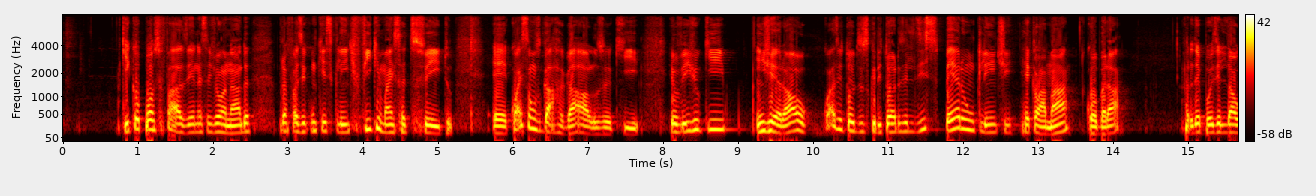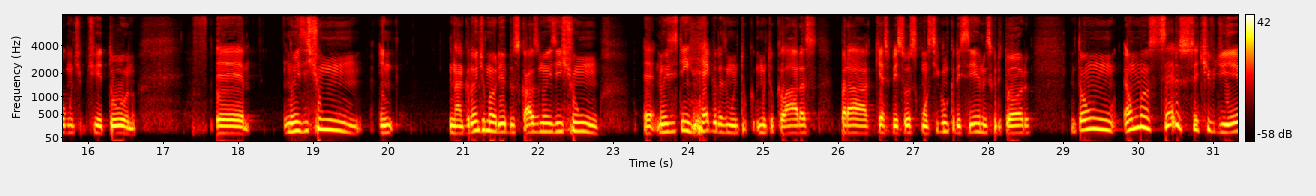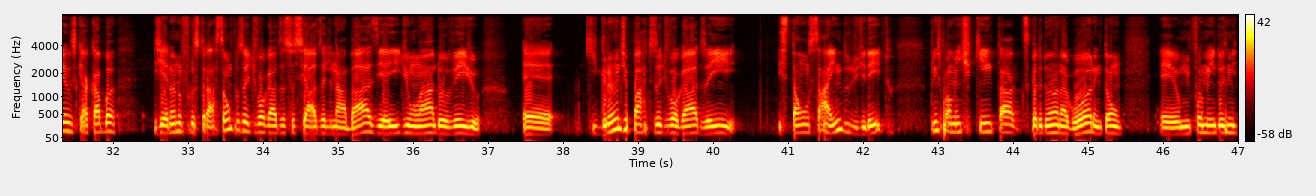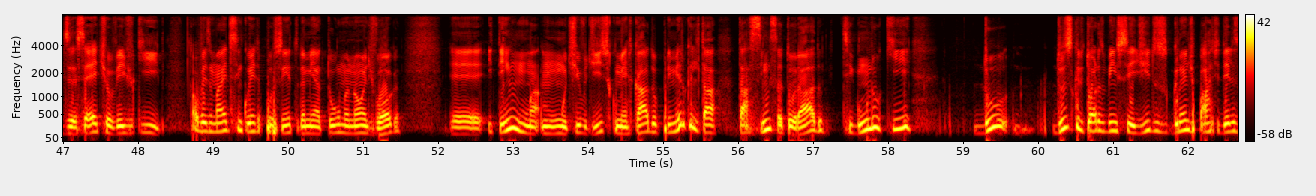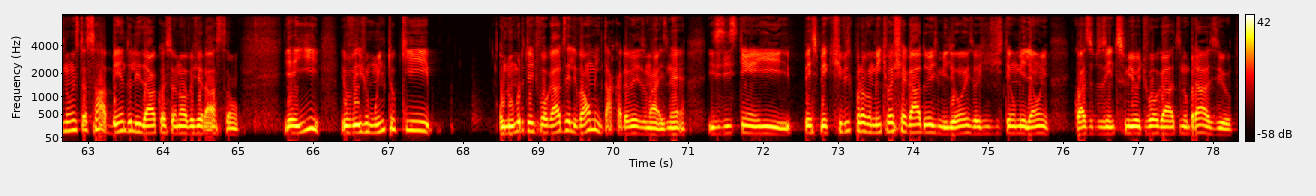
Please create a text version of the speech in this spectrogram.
O que, que eu posso fazer nessa jornada para fazer com que esse cliente fique mais satisfeito? É, quais são os gargalos aqui? Eu vejo que, em geral, quase todos os escritórios eles esperam o cliente reclamar, cobrar, para depois ele dar algum tipo de retorno. É, não existe um. Em, na grande maioria dos casos, não existe um. É, não existem regras muito, muito claras para que as pessoas consigam crescer no escritório. Então, é uma série suscetível de erros que acaba gerando frustração para os advogados associados ali na base. E aí, de um lado, eu vejo é, que grande parte dos advogados aí estão saindo do direito principalmente quem está se graduando agora. Então, é, eu me formei em 2017, eu vejo que talvez mais de 50% da minha turma não advoga. É, e tem uma, um motivo disso, que o mercado, primeiro que ele está tá assim saturado, segundo que do, dos escritórios bem-sucedidos, grande parte deles não está sabendo lidar com essa nova geração. E aí eu vejo muito que o número de advogados ele vai aumentar cada vez mais, né? Existem aí perspectivas que provavelmente vai chegar a 2 milhões. Hoje a gente tem um milhão e quase 200 mil advogados no Brasil.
